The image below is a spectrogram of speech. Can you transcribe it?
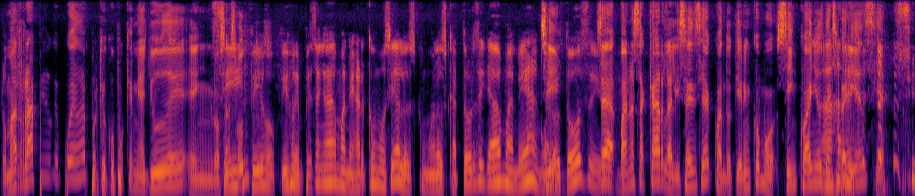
lo más rápido que pueda porque ocupo que me ayude en los sí, asuntos. fijo, fijo, empiezan a manejar como si a los, como a los 14 ya manejan, Sí. o a los 12. O sea, van a sacar la licencia cuando tienen como 5 años de Ajá. experiencia. Sí.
